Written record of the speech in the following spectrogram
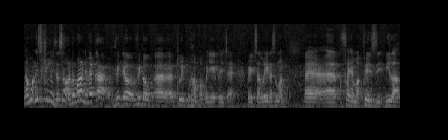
Na mbona nisikilize, sawa? Ndio maana nimeweka video video uh, clip hapa kwenye kwenye, kwenye channel hii nasema uh, uh, kufanya mapenzi bila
